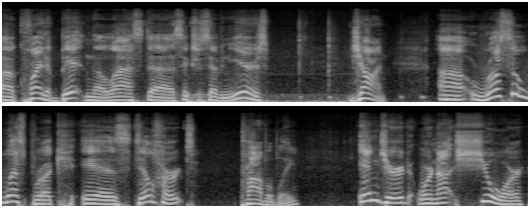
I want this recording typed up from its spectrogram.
uh, quite a bit in the last uh, six or seven years, John, Russell Westbrook is still hurt, probably injured. We're not sure.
